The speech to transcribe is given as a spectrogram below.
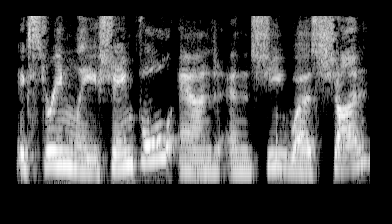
extremely shameful, and and she was shunned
